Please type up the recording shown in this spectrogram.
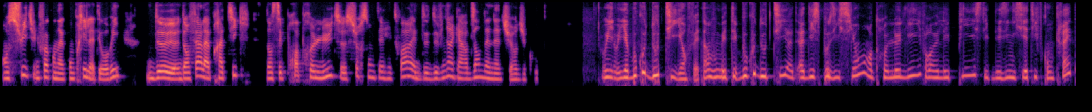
ensuite une fois qu'on a compris la théorie de d'en faire la pratique dans ses propres luttes sur son territoire et de devenir gardien de la nature du coup. Oui, il y a beaucoup d'outils en fait. Hein. Vous mettez beaucoup d'outils à, disposition entre le livre, les pistes, des initiatives concrètes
